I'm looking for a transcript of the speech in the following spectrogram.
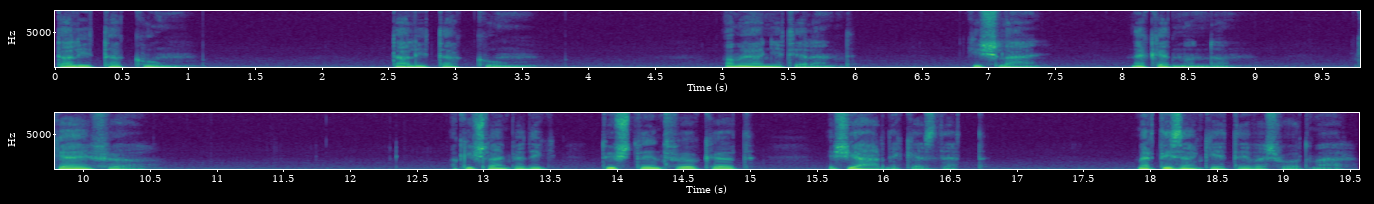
Talita kum. Talita kum. Ami annyit jelent. Kislány, neked mondom, kelj föl. A kislány pedig tüstént fölkelt, és járni kezdett. Mert tizenkét éves volt már.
